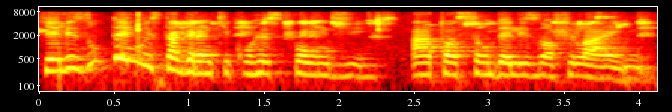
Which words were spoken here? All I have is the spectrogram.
que eles não têm um Instagram que corresponde à atuação deles no offline.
